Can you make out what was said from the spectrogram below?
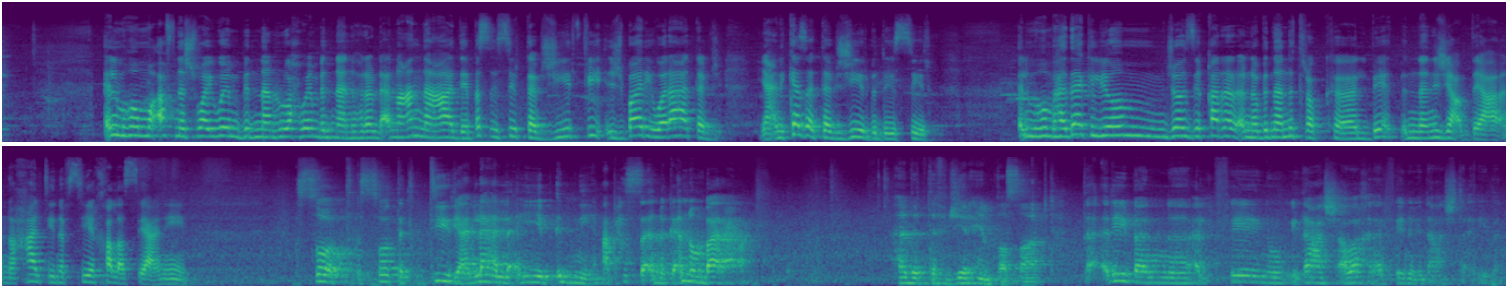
المهم وقفنا شوي وين بدنا نروح وين بدنا نهرب؟ لأنه عندنا عادة بس يصير تفجير في إجباري وراها تفجير يعني كذا تفجير بده يصير. المهم هذاك اليوم جوزي قرر إنه بدنا نترك البيت بدنا نجي على الضيعة إنه حالتي نفسية خلص يعني. الصوت الصوت كثير يعني لهلا هي بإذني عم بحسها إنه كأنه امبارحه هذا التفجير إمتى صار؟ تقريبا 2011 أواخر 2011 تقريبا.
